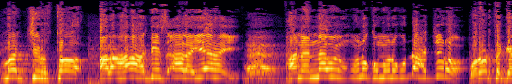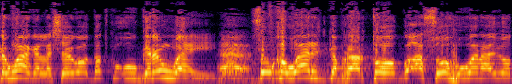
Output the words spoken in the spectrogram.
Ma jirto. Alahaa haddiis ala yahay. Hana nawin unugumunugu dhex jiro. War horta garanwaaga la sheego dadku uu garan waayey. Sow khawaarij gabraarto go'a soo huwanayo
